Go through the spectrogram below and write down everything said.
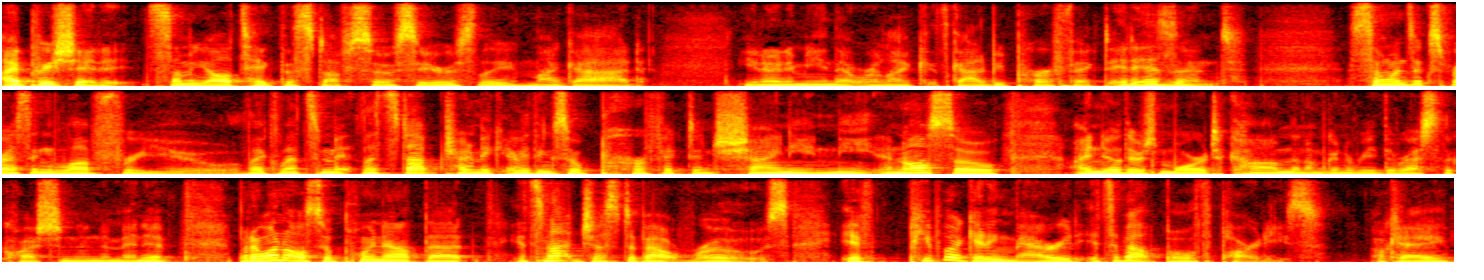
I appreciate it. Some of y'all take this stuff so seriously. My God. You know what I mean? That we're like, it's got to be perfect. It isn't someone's expressing love for you. Like let's let's stop trying to make everything so perfect and shiny and neat. And also, I know there's more to come, and I'm going to read the rest of the question in a minute. But I want to also point out that it's not just about Rose. If people are getting married, it's about both parties. Okay.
